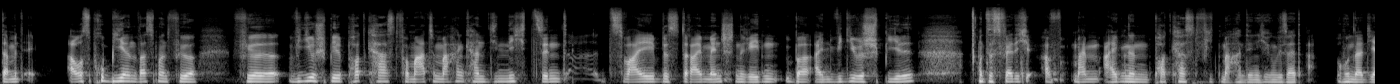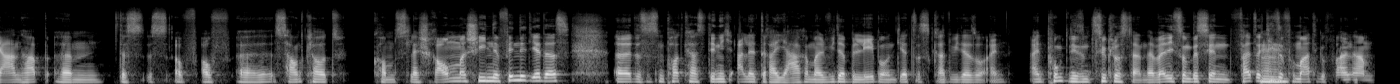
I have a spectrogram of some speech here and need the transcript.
damit ausprobieren, was man für, für Videospiel-Podcast-Formate machen kann, die nicht sind, zwei bis drei Menschen reden über ein Videospiel. Und das werde ich auf meinem eigenen Podcast-Feed machen, den ich irgendwie seit 100 Jahren habe. Ähm, das ist auf, auf äh, Soundcloud com slash Raummaschine findet ihr das. Äh, das ist ein Podcast, den ich alle drei Jahre mal wieder belebe und jetzt ist gerade wieder so ein, ein Punkt in diesem Zyklus dann. Da werde ich so ein bisschen, falls euch mhm. diese Formate gefallen haben,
